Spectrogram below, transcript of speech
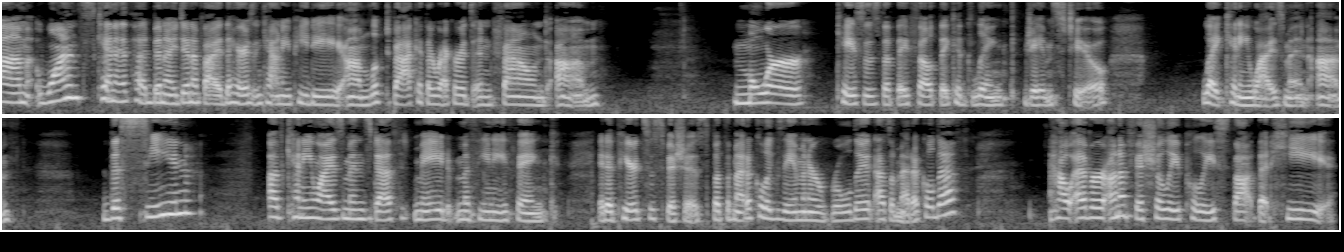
um, once Kenneth had been identified, the Harrison County PD um, looked back at their records and found um, more cases that they felt they could link James to, like Kenny Wiseman. Um, the scene of Kenny Wiseman's death made Matheny think it appeared suspicious, but the medical examiner ruled it as a medical death. However, unofficially, police thought that he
